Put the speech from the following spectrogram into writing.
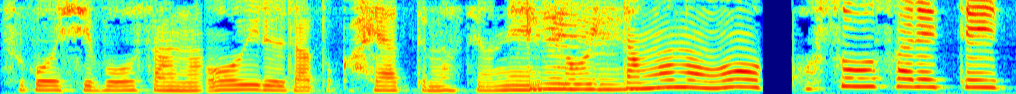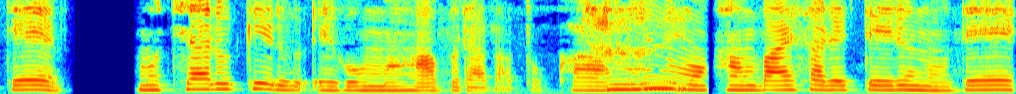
すごい脂肪酸のオイルだとか流行ってますよね。そういったものを舗装されていて、持ち歩けるエゴマ油だとか、はい、そういうのも販売されているので、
